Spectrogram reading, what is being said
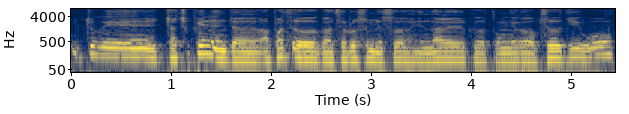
이쪽에 좌측편에 이제 아파트가 들어서면서 옛날 그 동네가 없어지고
